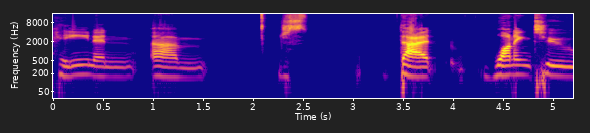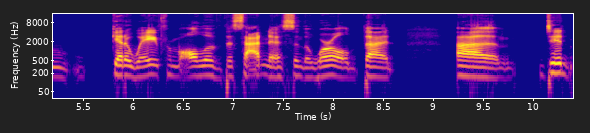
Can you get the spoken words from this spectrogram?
pain and um just that wanting to get away from all of the sadness in the world that um did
